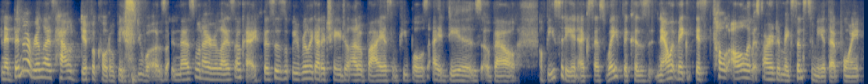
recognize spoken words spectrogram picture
And then I realized how difficult obesity was. And that's when I realized, okay, this is, we really got to change a lot of bias in people's ideas about obesity and excess weight because now it makes, it's told, all of it started to make sense to me at that point.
